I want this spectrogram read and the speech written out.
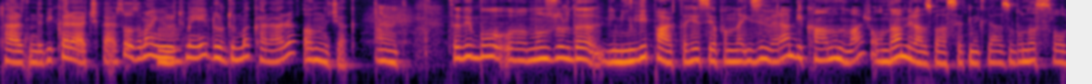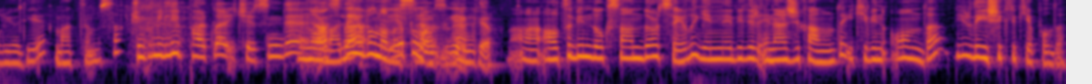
tarzında bir karar çıkarsa o zaman Hı -hı. yürütmeyi durdurma kararı alınacak. Evet. Tabii bu e, Muzur'da bir milli parkta HES yapımına izin veren bir kanun var. Ondan biraz bahsetmek lazım. Bu nasıl oluyor diye baktığımızda. Çünkü milli parklar içerisinde normalde yapılmaması, yapılmaması gerekiyor. Evet. 6094 sayılı yenilebilir enerji kanununda 2010'da bir değişiklik yapıldı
